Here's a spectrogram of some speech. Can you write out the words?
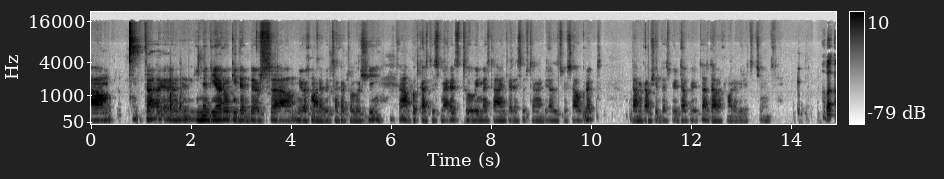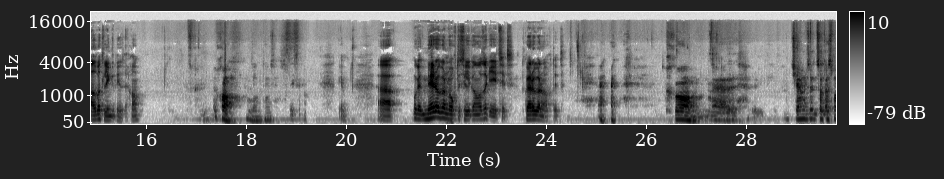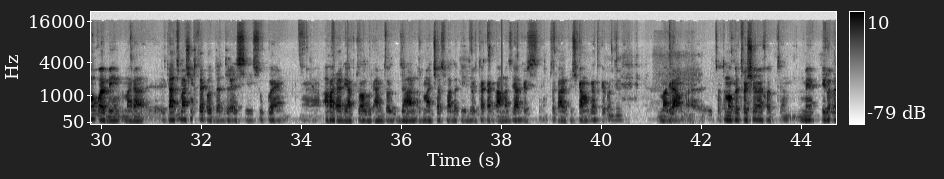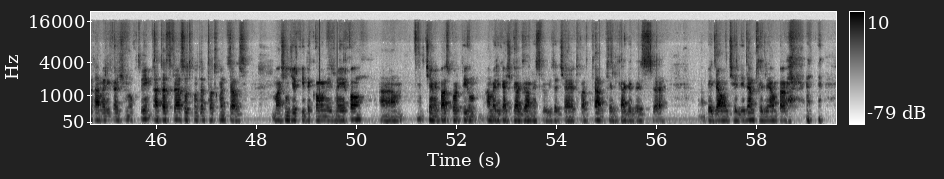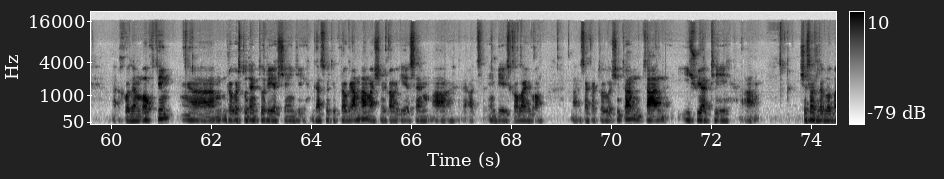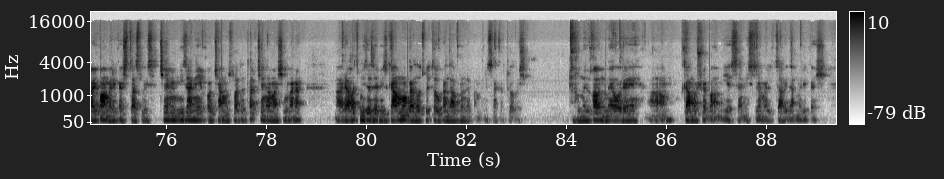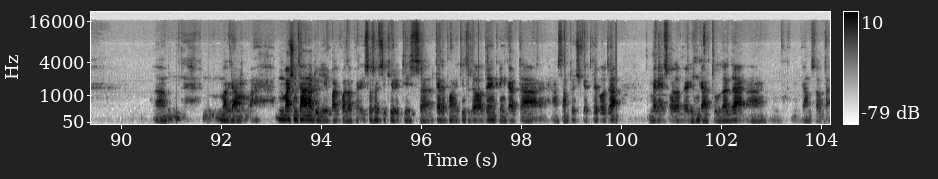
აა და იმედია რომ კიდევ ბევრს მივეხმარებით საქართველოსში და ამ პოდკასტის მერეც თუ ვინმეს დაინტერესებს თემები, რაზეც ვისაუბრებთ, დამიკავშირდეს პირდაპირ და დავეხმარებით ჩემს. ალბათ ალბათ LinkedIn-ზე, ხო? ხო, LinkedIn-ზე. ისე. კი. აა, მოგეთ მე როგორ მოხდი Silicon Valley-ზე კი იცით? თქვენ როგორ მოხდით? ხო, ჩემს ცოტას მოყვები, მაგრამ რაც მაშინ ხდებოდა დღეს ის უკვე აღარ არის აქტუალური, ამიტომ ძალიან რმა ჩასვლა და დიდ დროს დაკარგვა ამაზე აღერს, თუმცა კარგში გამოგადგებოდი. მაგრამ ცოტა მოკლედ რო შევეხოთ, მე პირველად ამერიკაში მოხვდი 1994 წელს. მაშინ ჯერ კიდე კომუნიზმი იყო. ჩემი პასპორტი ამერიკაში გაგზავნეს რო ვიზა ჩაერთვა და მთელი კგბ-ს ბეჭდავენ ჩედი და მთელი ამბავი. ხოდა მოხდი აა როგორც სტუდენტური ექსჩენჯი გასვეთი პროგრამა, მაშინ ვიყავი ESM რაღაც MBA სკოლა იყო საქართველოში და ძალიან იშვიათი შესაძლებლობა იყო ამერიკაში დასვლის. ჩემი მიზანი იყო ჩამოსვლა და დარჩენა მაშინ, მაგრამ რაღაც მიზეზების გამო გადავწყვიტე უკან დაბრუნება მე საქართველოში. მე ვიყავ მეორე გამოშვება ESM-ის, რომელიც წავიდა ამერიკაში. მაგრამ მაშინ ძალიან ადვილი იყო ყველაფერი. social security-ს ტელეფონით იძლეოდნენ, green card და სამთვეში კეთდებოდა. მე ეს ყველაფერი გართულდა და გამწავდა.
